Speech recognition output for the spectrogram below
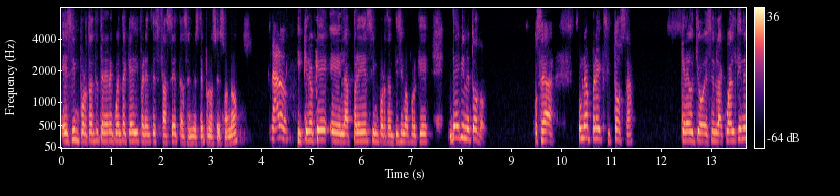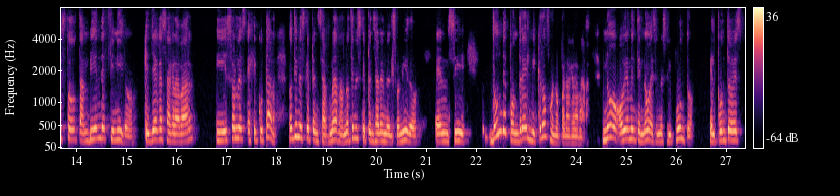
es importante tener en cuenta que hay diferentes facetas en este proceso, ¿no? Claro. Y creo que eh, la pre es importantísima porque de ahí viene todo. O sea, una pre exitosa, creo yo, es en la cual tienes todo tan bien definido que llegas a grabar y solo es ejecutar. No tienes que pensar nada, no tienes que pensar en el sonido, en si, ¿dónde pondré el micrófono para grabar? No, obviamente no, ese no es el punto. El punto es,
